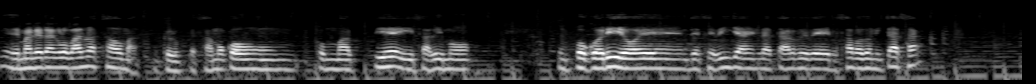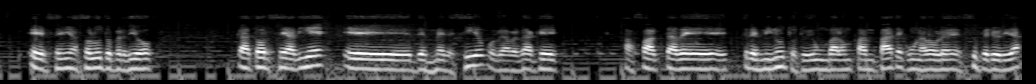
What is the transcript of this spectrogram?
de manera global no ha estado mal, aunque empezamos con, con mal pie y salimos un poco heridos de Sevilla en la tarde del sábado en Itaza. El señor absoluto perdió 14 a 10, eh, desmerecido, porque la verdad que a falta de tres minutos tuvimos un balón para empate con una doble superioridad.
